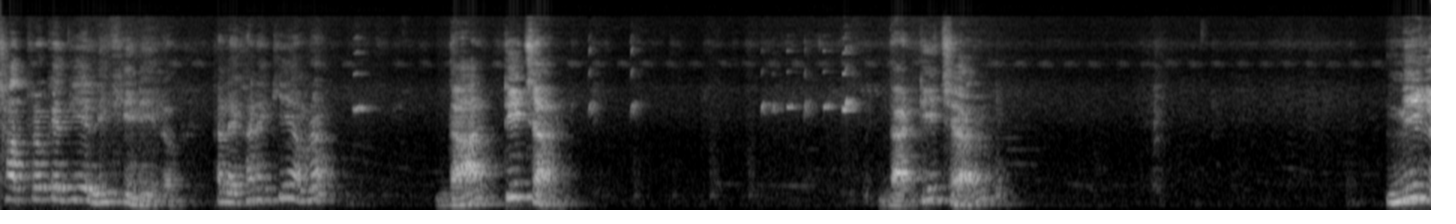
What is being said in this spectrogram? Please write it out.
ছাত্রকে দিয়ে লিখিয়ে নিল। তাহলে এখানে কি আমরা? দ্য টিচার দ্য টিচার নিল।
